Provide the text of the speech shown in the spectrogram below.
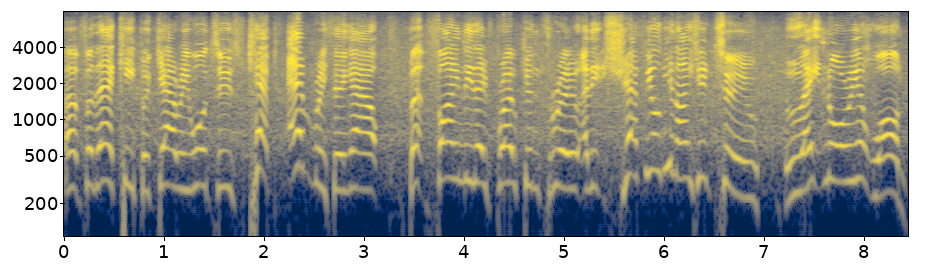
uh, for their keeper Gary Woods, who's kept everything out, but finally they've broken through, and it's Sheffield United 2, Leyton Orient 1.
